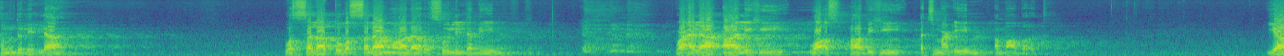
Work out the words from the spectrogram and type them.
അൽഹംദുലില്ല. വസ്സലാത്തു വസ്സലാമു റസൂലില്ലമീൻ ആലിഹി അജ്മഈൻ അമാബാദ് യാ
